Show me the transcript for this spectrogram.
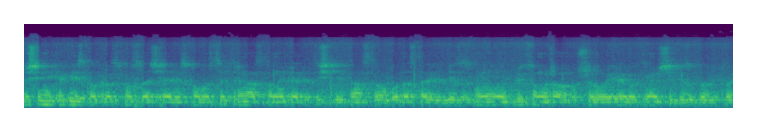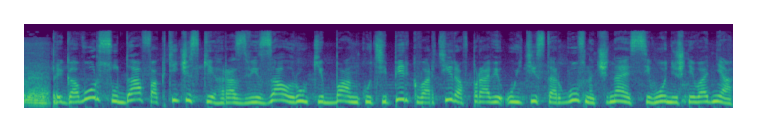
Решение Копейского городского суда Челябинской области 13 ноября 2019 года оставить без изменения апелляционную жалобу Шилова Юрия Владимировича без удовлетворения. Приговор суда фактически развязал руки банку. Теперь квартира вправе уйти с торгов, начиная с сегодняшнего дня.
